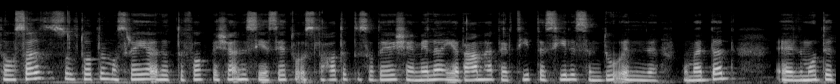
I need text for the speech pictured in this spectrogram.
توصلت السلطات المصرية إلى اتفاق بشأن سياسات وإصلاحات اقتصادية شاملة يدعمها ترتيب تسهيل الصندوق الممدد لمدة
